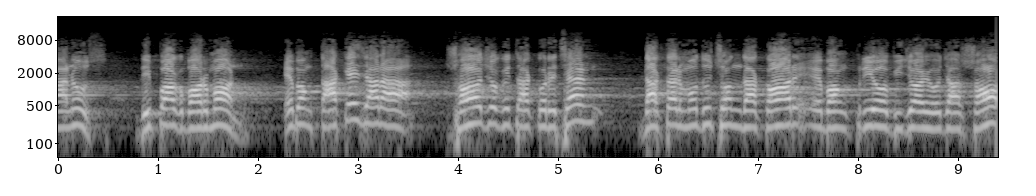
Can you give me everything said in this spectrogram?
মানুষ দীপক বর্মন এবং তাকে যারা সহযোগিতা করেছেন, ডাক্তার মধুচন্দা কর এবং প্রিয় বিজয় ওঝা সহ,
